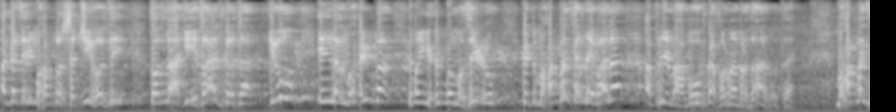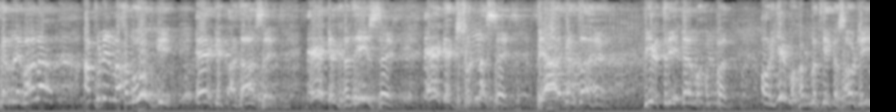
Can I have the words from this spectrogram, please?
اگر تیری محبت سچی ہوتی تو اللہ کی اطاعت کرتا. کیوں؟ ان المحب میں یحب مسیح ہوں کیونکہ محبت کرنے والا اپنے محبوب کا فرما بردار ہوتا ہے. محبت کرنے والا اپنے محبوب کی ایک ایک ادا سے، ایک ایک حدیث سے، ایک ایک سنت سے پیار کرتا ہے. یہ طریقہ محبت. اور یہ محبت کی کسوٹی،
